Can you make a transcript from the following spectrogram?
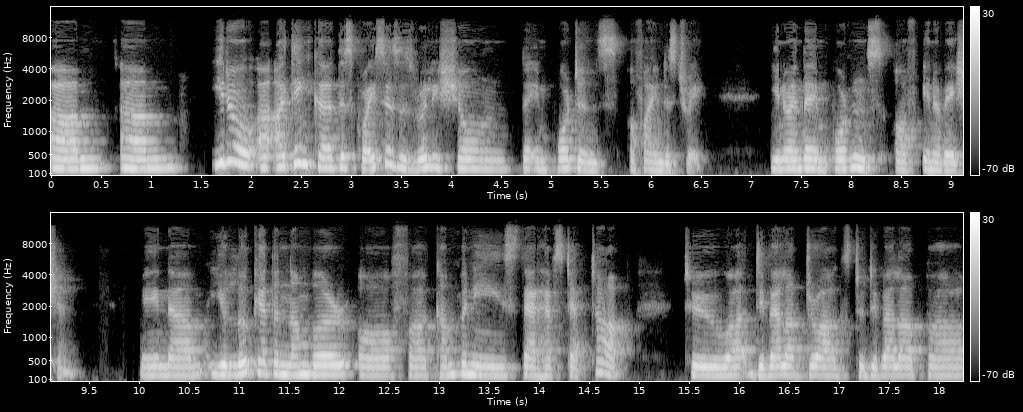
Um, um, you know, I think uh, this crisis has really shown the importance of our industry you know, and the importance of innovation. I mean, um, you look at the number of uh, companies that have stepped up to uh, develop drugs, to develop uh,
